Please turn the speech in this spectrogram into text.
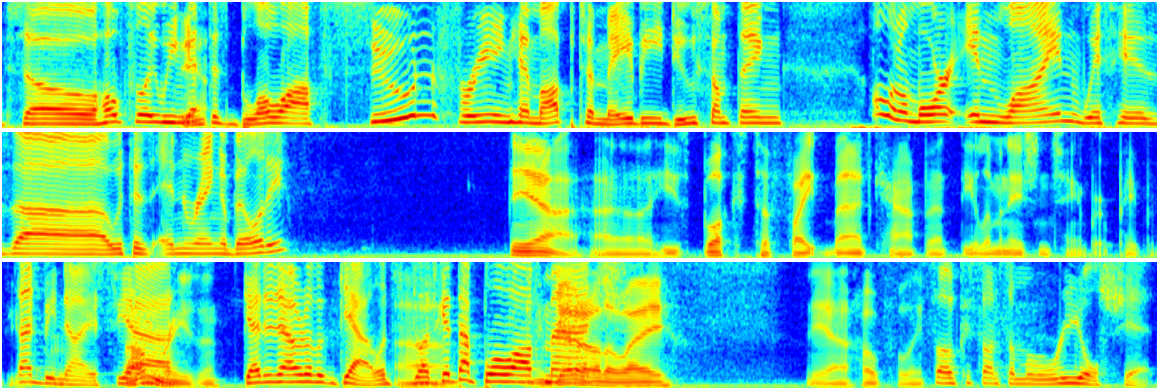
So hopefully we can Yeah. get this blow off soon, freeing him up to maybe do something a little more in line with his uh, with his in ring ability. Yeah, uh, he's booked to fight Madcap at the Elimination Chamber pay per view. That'd be nice. Some yeah, reason. get it out of the yeah. Let's let's Uh, get that blow off match. Out of the way. Yeah, hopefully. Focus on some real shit.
